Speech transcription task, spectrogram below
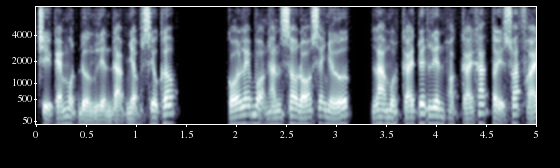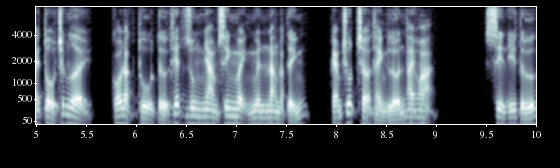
chỉ kém một đường liền đạp nhập siêu cấp. Có lẽ bọn hắn sau đó sẽ nhớ, là một cái tuyết liên hoặc cái khác tẩy soát phái tổ chức người, có đặc thù tử thiết dung nham sinh mệnh nguyên năng đặc tính, kém chút trở thành lớn thái họa. Xin ý tứ,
